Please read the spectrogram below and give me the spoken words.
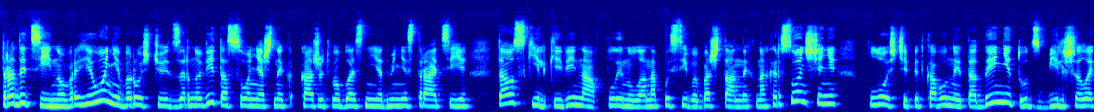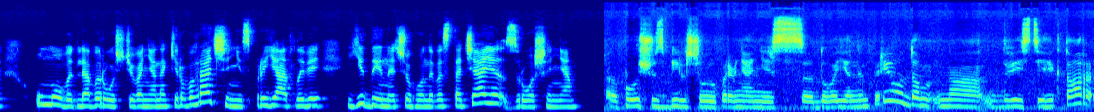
Традиційно в регіоні вирощують зернові та соняшник, кажуть в обласній адміністрації. Та оскільки війна вплинула на посіви баштанних на Херсонщині, площі під кавуни та дині тут збільшили. Умови для вирощування на Кіровоградщині сприятливі. Єдине, чого не вистачає зрошення. Е, Площу збільшили у порівнянні з довоєнним періодом на 200 гектар,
